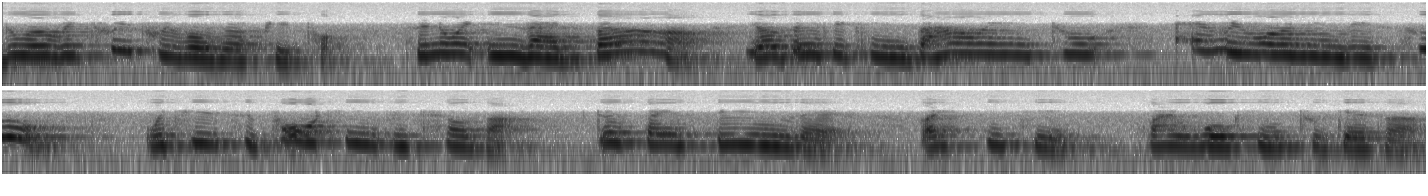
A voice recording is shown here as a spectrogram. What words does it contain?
do a retreat with other people. So, you know, in that bow, you're basically bowing to everyone in this room, which is supporting each other just by being there, by sitting, by walking together.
